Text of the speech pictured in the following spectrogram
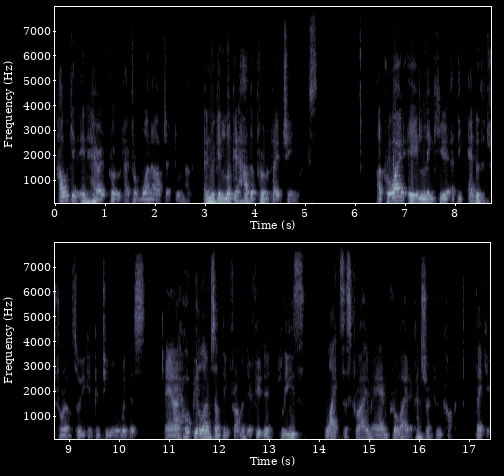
how we can inherit prototype from one object to another. And we can look at how the prototype chain works. I'll provide a link here at the end of the tutorial so you can continue with this. And I hope you learned something from it. If you did, please like, subscribe, and provide a constructive comment. Thank you.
